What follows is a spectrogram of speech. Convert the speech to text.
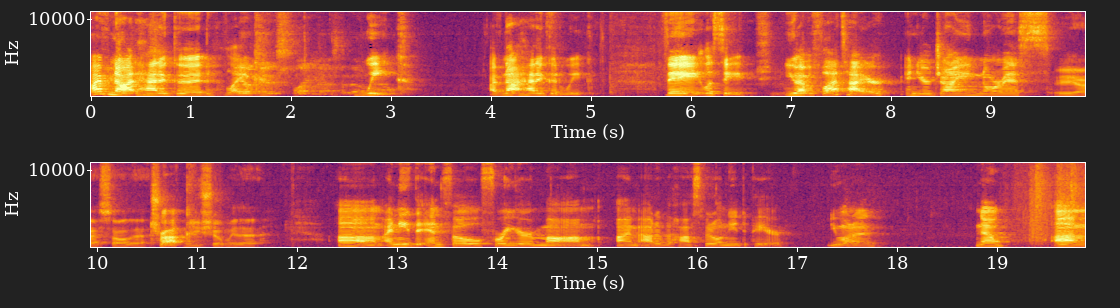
I've Yeah, not had a good like have to explain that to them. week. I've not had a good week. They let's see. You have a flat tire in your ginormous. Yeah, I saw that. Truck. You showed me that. Um, I need the info for your mom. I'm out of the hospital. Need to pay her. You want to? No. Um,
